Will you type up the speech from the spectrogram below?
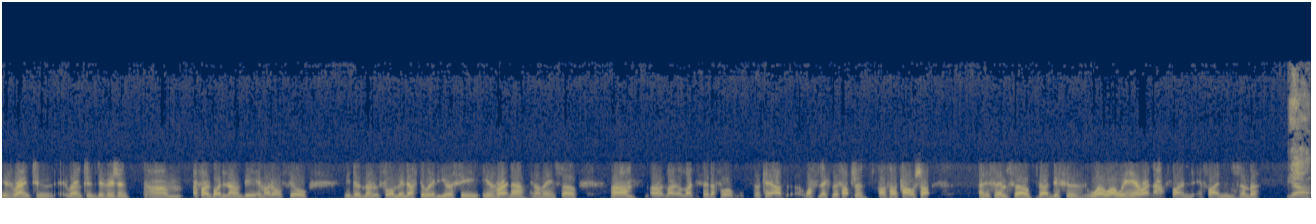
is ranked in ranked in the division. Um, if I go out there now and beat him, I don't feel he does nothing for me, and that's the way the UFC is right now. You know what I mean? So, um, uh, like like I said, I thought, okay, what's the next best option outside title shot? And it's them. So that this is where, why we're here right now, fighting fighting in December. Yeah.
